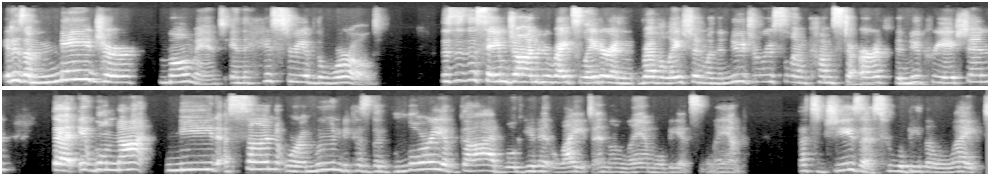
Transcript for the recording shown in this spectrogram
It is a major moment in the history of the world. This is the same John who writes later in Revelation when the new Jerusalem comes to earth, the new creation, that it will not need a sun or a moon because the glory of God will give it light and the Lamb will be its lamp. That's Jesus who will be the light.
